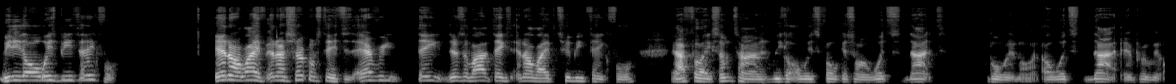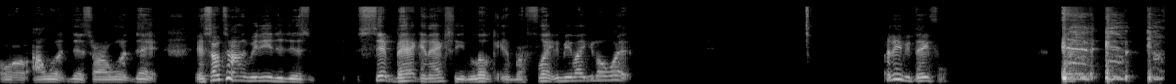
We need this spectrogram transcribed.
we need to always be thankful in our life, in our circumstances, everything. There's a lot of things in our life to be thankful, and I feel like sometimes we can always focus on what's not going on or what's not improving, or I want this or I want that, and sometimes we need to just sit back and actually look and reflect and be like, you know what, I need to be thankful. you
